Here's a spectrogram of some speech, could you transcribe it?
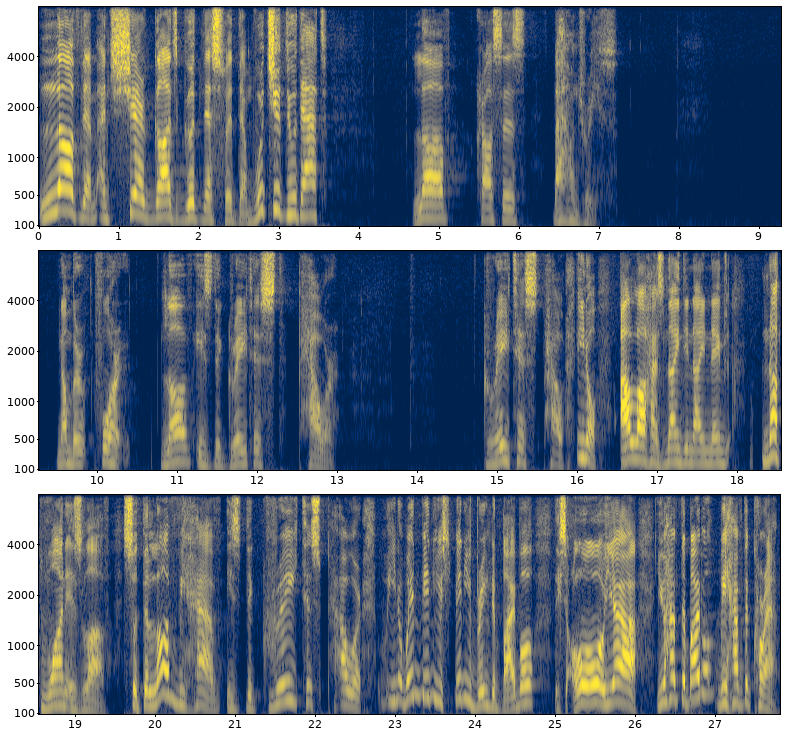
love them and share God's goodness with them. Would you do that? Love crosses boundaries. Number four, love is the greatest power. Greatest power. You know, Allah has 99 names, not one is love. So the love we have is the greatest power. You know, when, when, you, when you bring the Bible, they say, oh yeah, you have the Bible, we have the Quran.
